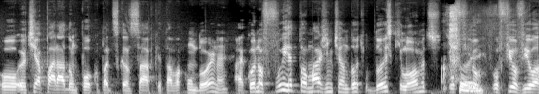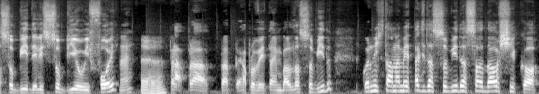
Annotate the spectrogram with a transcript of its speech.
Eu tinha parado um pouco pra descansar, porque tava com dor, né? Aí quando eu fui retomar, a gente andou tipo 2 km. O fio, o fio viu a subida, ele subiu e foi, né? Aham. Pra, pra, pra aproveitar o embalo da subida. Quando a gente tá na metade da subida, só dá o Chicó.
